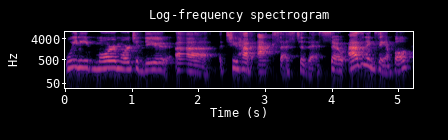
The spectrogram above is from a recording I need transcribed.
we need more and more to do uh, to have access to this. So, as an example,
